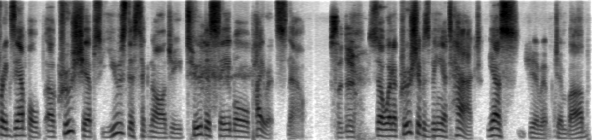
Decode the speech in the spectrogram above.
for example, uh, cruise ships use this technology to disable pirates now. So they do. So when a cruise ship is being attacked, yes, Jim, Jim Bob,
